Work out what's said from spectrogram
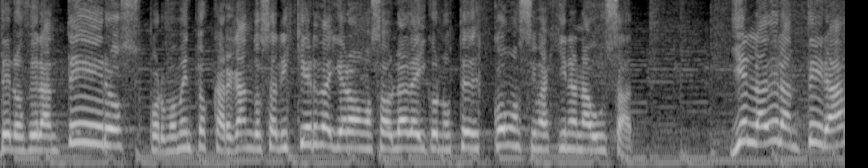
de los delanteros, por momentos cargándose a la izquierda y ahora vamos a hablar ahí con ustedes cómo se imaginan a Bouzat. Y en la delantera,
